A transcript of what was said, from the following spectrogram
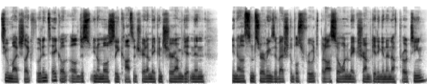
too much like food intake. I'll, I'll just you know mostly concentrate on making sure I'm getting in, you know, some servings of vegetables, fruit, but also want to make sure I'm getting in enough protein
